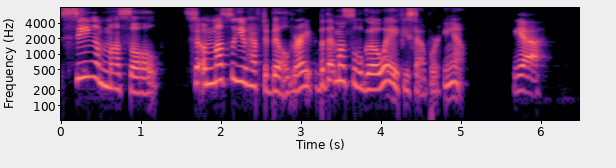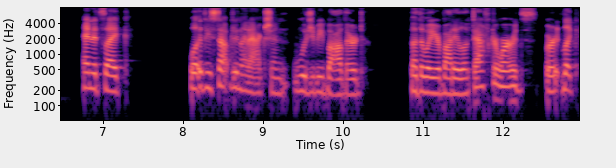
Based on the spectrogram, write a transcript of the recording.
seeing a muscle, so a muscle you have to build, right? But that muscle will go away if you stop working out. Yeah. And it's like, well, if you stop doing that action, would you be bothered by the way your body looked afterwards? Or like,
